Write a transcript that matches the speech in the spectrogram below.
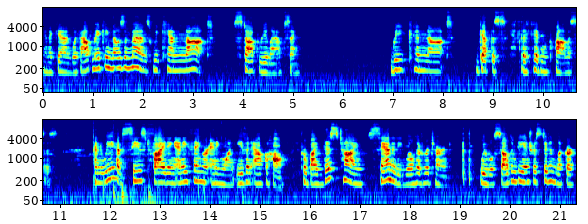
And again without making those amends we cannot stop relapsing. We cannot get this, the hidden promises and we have ceased fighting anything or anyone, even alcohol, for by this time sanity will have returned. We will seldom be interested in liquor.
